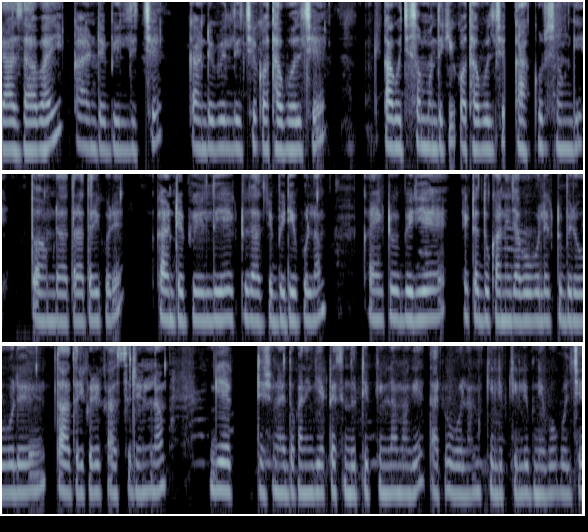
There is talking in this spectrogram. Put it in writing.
রাজদা ভাই কারেন্টের বিল দিচ্ছে কারেন্টের বিল দিচ্ছে কথা বলছে কাগজের সম্বন্ধে কি কথা বলছে? কাকুর সঙ্গে। তো আমরা তাড়াতাড়ি করে কারেন্টের বিল দিয়ে একটু তাড়াতাড়ি বেরিয়ে পড়লাম। কারণ একটু বেরিয়ে একটা দোকানে যাব বলে একটু বেরোবো বলে তাড়াতাড়ি করে কাজ সেরে নিলাম। গিয়ে স্টেশনের দোকানে গিয়ে একটা সিঁদুর টিপ কিনলাম আগে তারপর বললাম ক্লিপ টিলিপ নেব। বলছে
